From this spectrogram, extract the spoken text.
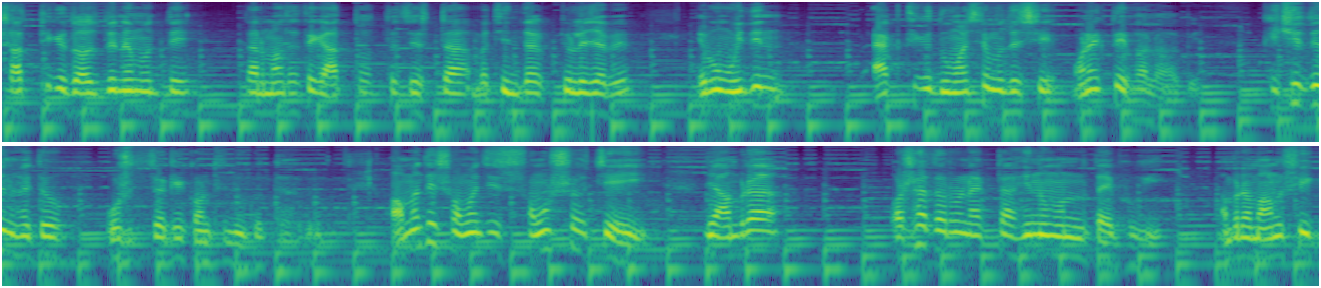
সাত থেকে দশ দিনের মধ্যে তার মাথা থেকে আত্মহত্যা চেষ্টা বা চিন্তা চলে যাবে এবং উইদিন এক থেকে দু মাসের মধ্যে সে অনেকটাই ভালো হবে। কিছুদিন হয়তো ওষুধটাকে কন্টিনিউ করতে হবে। আমাদের সমাজের সমস্যা হচ্ছে এই যে আমরা অসাধারণ একটা হীনমন্যতায় ভুগি। আমরা মানসিক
